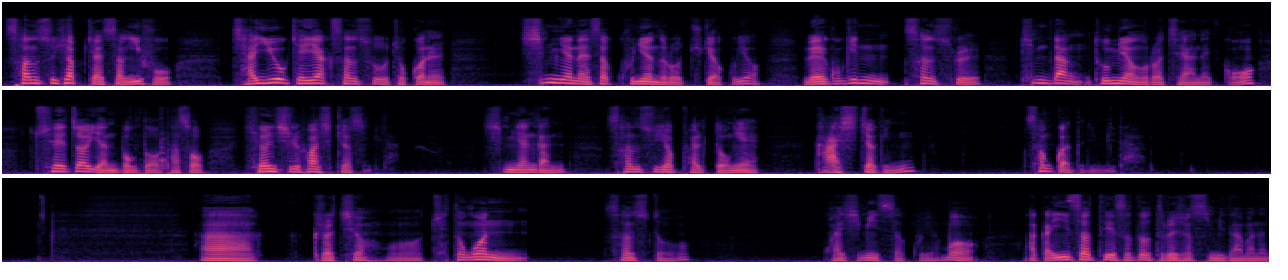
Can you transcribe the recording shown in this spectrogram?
선수협 결성 이후 자유계약 선수 조건을 10년에서 9년으로 줄였고요. 외국인 선수를 팀당 2명으로 제한했고 최저 연봉도 다소 현실화시켰습니다. 10년간 선수협 활동의 가시적인 성과들입니다. 아, 그렇죠. 어, 최동원 선수도 관심이 있었고요. 뭐 아까 인서트에서도 들으셨습니다마는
